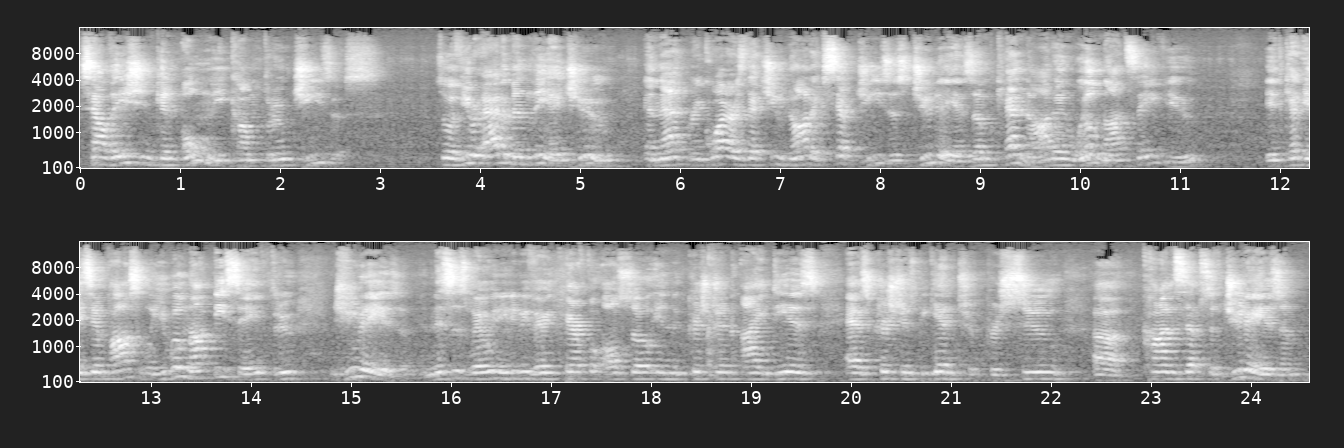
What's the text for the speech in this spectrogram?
salvation can only come through Jesus. So if you're adamantly a Jew, and that requires that you not accept Jesus, Judaism cannot and will not save you it can, it's impossible. You will not be saved through Judaism. And this is where we need to be very careful also in the Christian ideas as Christians begin to pursue uh, concepts of Judaism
